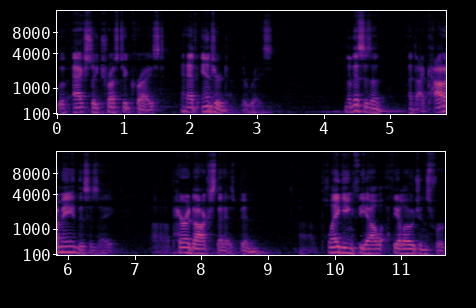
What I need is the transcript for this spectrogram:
who have actually trusted Christ and have entered the race. Now, this is a, a dichotomy, this is a uh, paradox that has been uh, plaguing theolo- theologians for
